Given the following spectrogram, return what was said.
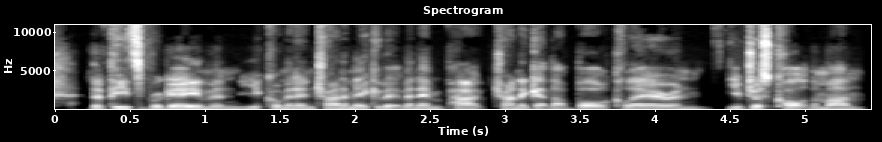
the Peterborough game, and you're coming in trying to make a bit of an impact, trying to get that ball clear, and you've just caught the man.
